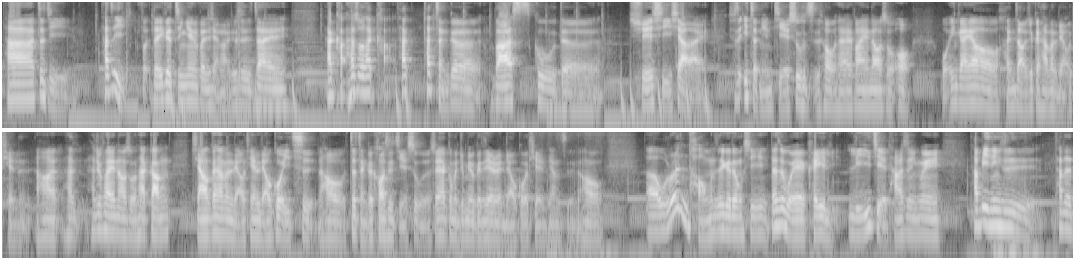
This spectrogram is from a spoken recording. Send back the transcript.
他自己他自己的一个经验分享啊，就是在他考，他说他考他他整个 bar school 的学习下来，就是一整年结束之后，他才发现到说，哦。我应该要很早就跟他们聊天了，然后他他就发现到说他刚想要跟他们聊天聊过一次，然后这整个 course 结束了，所以他根本就没有跟这些人聊过天这样子。然后呃，我认同这个东西，但是我也可以理解他，是因为他毕竟是他的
